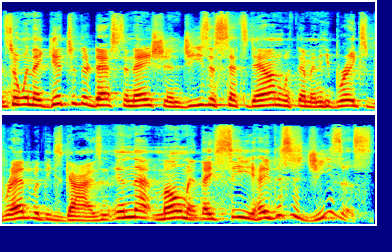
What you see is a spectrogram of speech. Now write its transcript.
And so when they get to their destination, Jesus sits down with them and he breaks bread with these guys. And in that moment, they see, hey, this is Jesus.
